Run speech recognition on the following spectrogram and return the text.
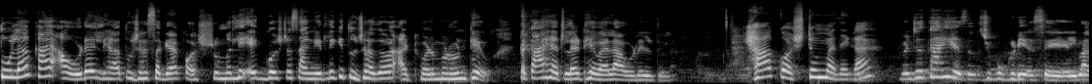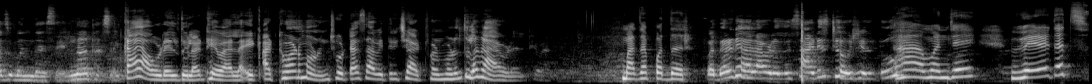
तुला काय आवडेल ह्या तुझ्या सगळ्या कॉस्ट्यूममधली एक गोष्ट सांगितली की तुझ्याजवळ आठवण म्हणून ठेव. तर काय ह्यातलं ठेवायला आवडेल तुला? ह्या कॉस्ट्यूममध्ये का? म्हणजे काही असेल तुझी बुगडी असेल बाजूबंद असेल नथ असेल काय आवडेल तुला ठेवायला? एक आठवण म्हणून छोट्या सावित्रीची आठवण म्हणून तुला काय आवडेल ठेवायला? माझा पदर. पदर ठेवायला आवडेल. साडीच ठेवशील तू? हा म्हणजे वेळेतच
